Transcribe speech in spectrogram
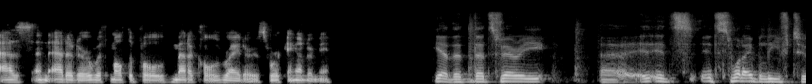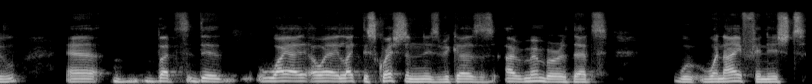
as an editor with multiple medical writers working under me. Yeah, that, that's very uh, it's it's what I believe too. Uh, but the why I why I like this question is because I remember that w- when I finished,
